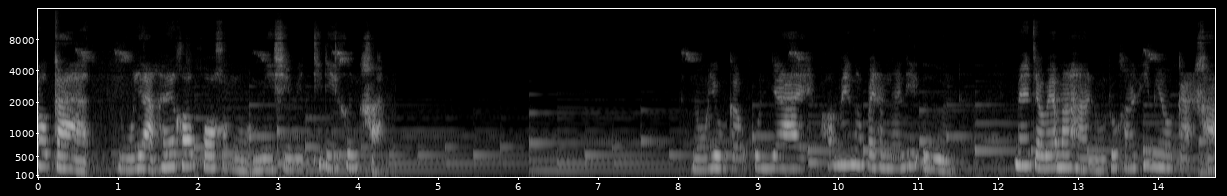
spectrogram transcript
โอกาส หนูอยากให้ครอบครัวของหนูมีชีวิตที่ดีขึ้นค่ะ หนูอยู่กับคุณยาย เพราะแม่ต้องไปทำงานที่อื่น แม่จะแวะมาหาหนูทุกครั้งที่มีโอกาสค่ะ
